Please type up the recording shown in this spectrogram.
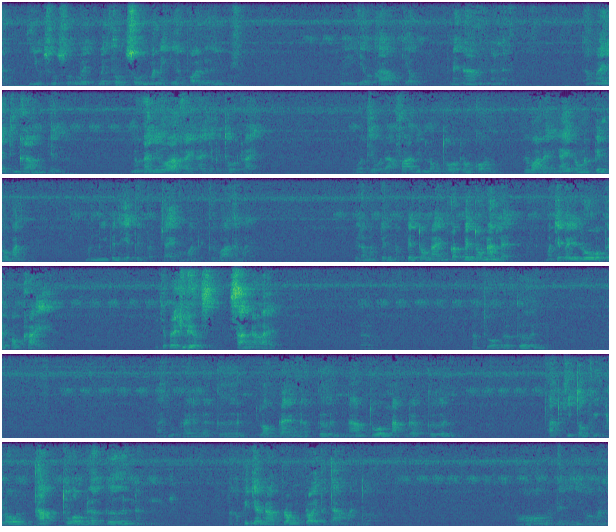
อยู่สูงสูงไม่ไม่ถูกศูนย์มันเนี่ยยังปล่อยเหลืออยู่มีเกี่ยวข้าวเกี่ยวในน้ำนั่นแหละทำไมถึงคราวมันเปลี่ยนมันใครจะว่าใครใครจะไปโทษใครว่าเทวดาฟ้าดินลงโทษลงก่อนไม่ว่าได้ยังไงก็มันเป็นเพราะมัน มันมีเป็นเหตุเป็นปัจจัยของมันไปว่าทำไม เวลามันเป็นมันเป็นตรงไหน มันก็เป็นตรงนั้นแหละ มันจะไปรู้ว่าเป็นของใคร จะไปเลือกสรรอะไรน้ำท่วมเหลือเกินอายุแรงเหลือเกิน ลมแรงเหลือเกิน น้ำท่วมหนักเหลือเกิน พัดขี้ตมขี้โคลนทับท่วมเหลือเกิน แล้วก็พิจารณาปลงปล่อยไปตามมันตัวอ๋อ มันเป็นอย่างนี้ของมัน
